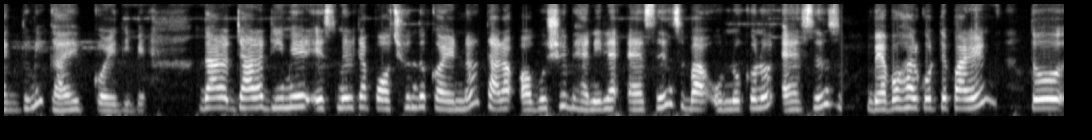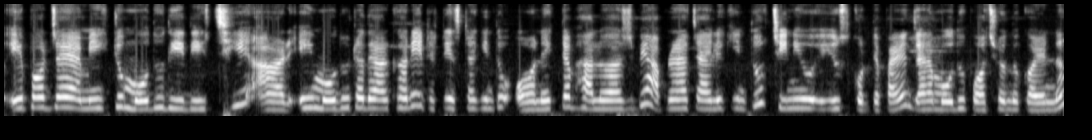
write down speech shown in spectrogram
একদমই গায়েব করে দিবে। যারা ডিমের স্মেলটা পছন্দ করেন না, তারা অবশ্যই ভ্যানিলা অ্যাসেন্স বা অন্য কোনো অ্যাসেন্স ব্যবহার করতে পারেন। তো এ পর্যায়ে আমি একটু মধু দিয়ে দিচ্ছি। আর এই মধুটা দেওয়ার কারণে এটা টেস্টটা কিন্তু অনেকটা ভালো আসবে। আপনারা চাইলে কিন্তু চিনিও ইউজ করতে পারেন, যারা মধু পছন্দ করেন না।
